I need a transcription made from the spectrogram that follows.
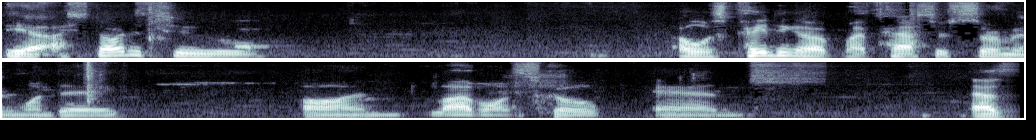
Yeah, I started to. I was painting up my pastor's sermon one day on live on scope, and as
